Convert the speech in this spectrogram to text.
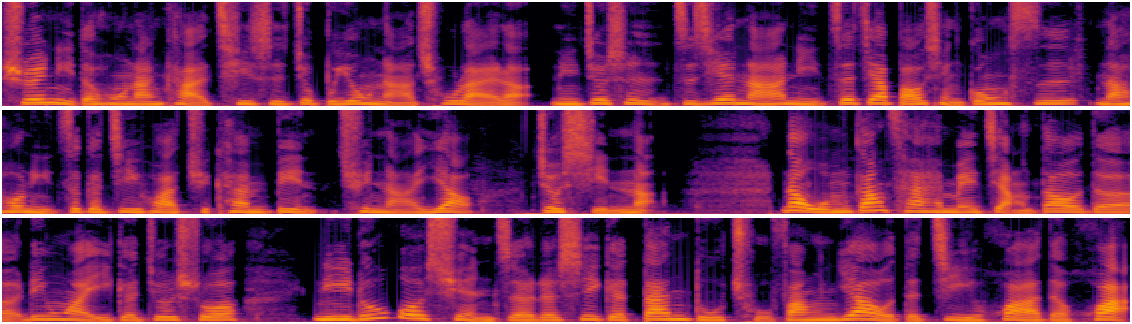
所以你的红蓝卡其实就不用拿出来了，你就是直接拿你这家保险公司，然后你这个计划去看病去拿药就行了。那我们刚才还没讲到的另外一个，就是说，你如果选择的是一个单独处方药的计划的话。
